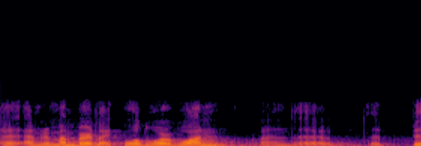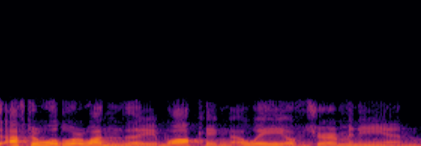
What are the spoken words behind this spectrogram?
uh, and remember, like World War One, and the, the, after World War One, the walking away of Germany and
